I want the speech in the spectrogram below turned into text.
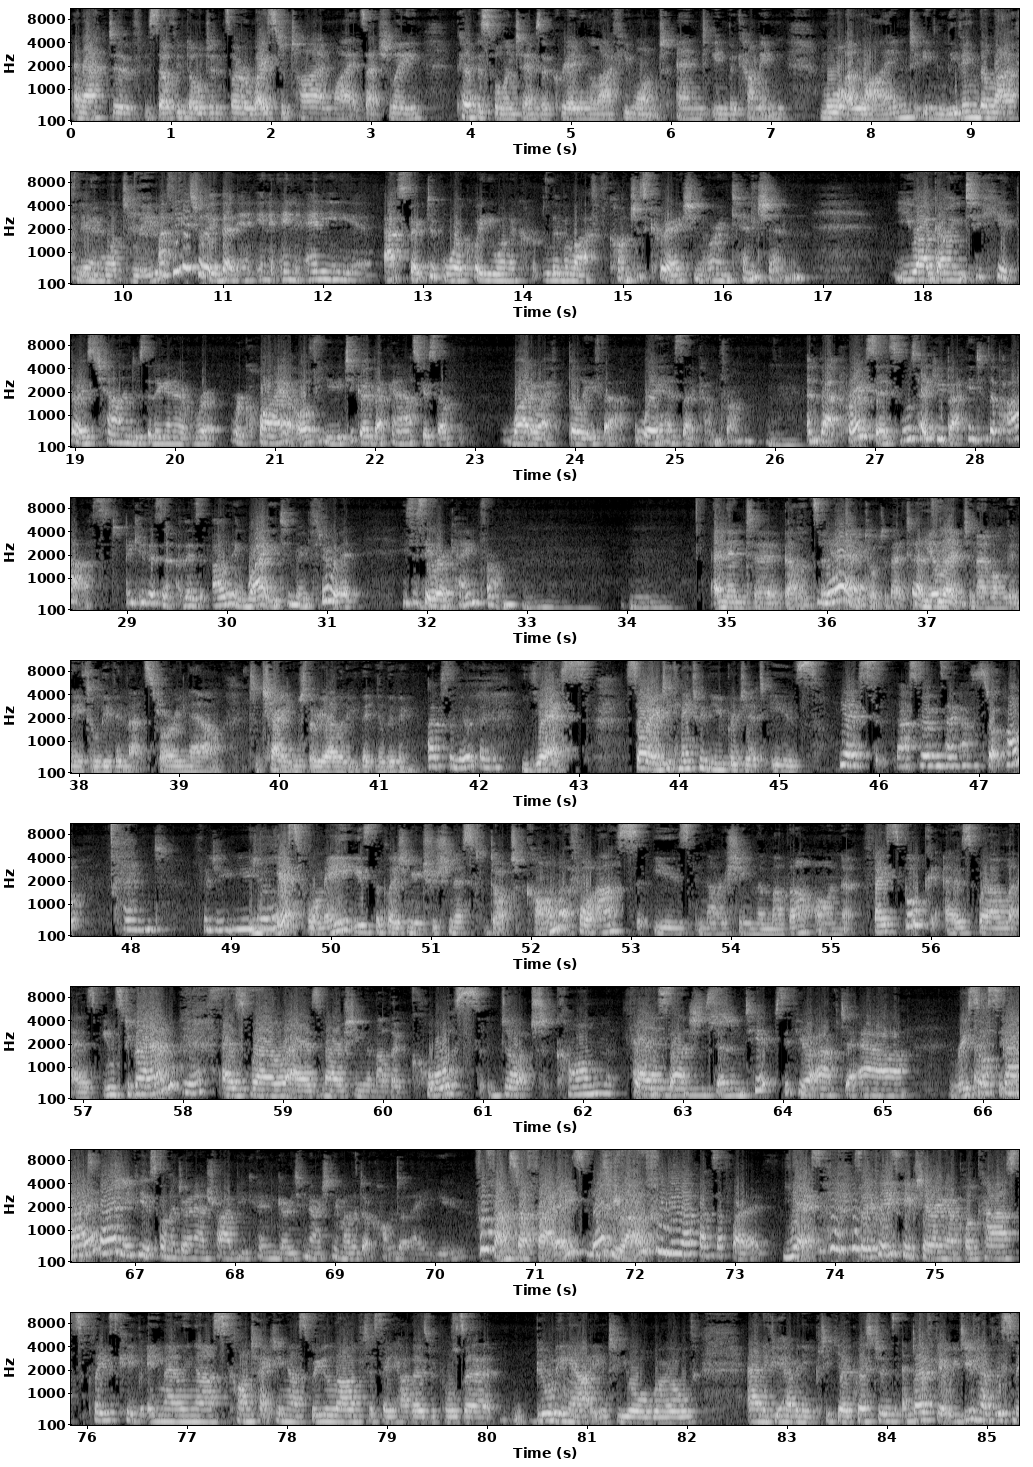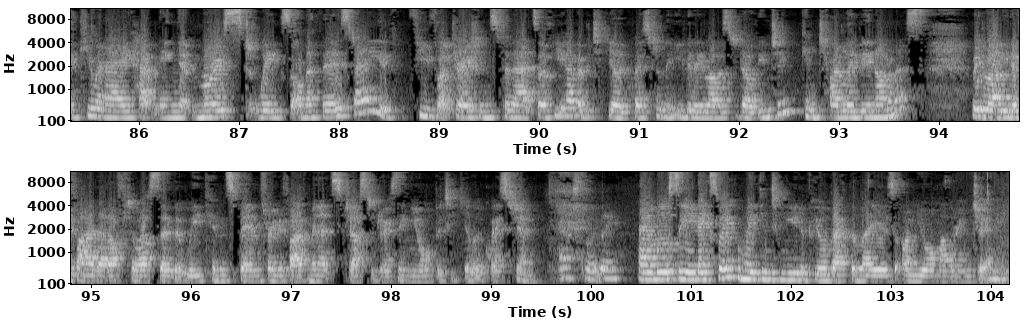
an act of self indulgence or a waste of time, why it's actually purposeful in terms of creating the life you want and in becoming more aligned in living the life that Yeah. you want to live. I think it's really that in, in, in any aspect of work where you want to live a life of conscious creation or intention, you are going to hit those challenges that are going to re- require of you to go back and ask yourself, why do I believe that? Where has that come from? Mm. And that process will take you back into the past because there's, no, there's only way to move through it is to see where it came from. Mm. And then to balance it, Yeah. which we talked about, to heal it. it, to no longer need to live in that story now, to change the reality that you're living. Absolutely. Yes. So to connect with you, Bridget, is Yes, suburbansandcastles.com and for you, yes for me is thepleasurenutritionist.com. For us is Nourishing the Mother on Facebook as well as Instagram, Yes. as well as nourishingthemothercourse.com forward slash seven tips if you're after our resource guide. guide And if you just want to join our tribe, you can go to nourishingthemother.com.au. for Fun Stuff Fridays, yes. we love. We do our fun stuff Fridays. Yes. So please keep sharing our podcasts. Please keep emailing us, contacting us. We love to see how those ripples are building out into your world. And if you have any particular questions, and don't forget we do have listener Q and A happening most weeks on a Thursday. A few fluctuations to that. So if you have a particular question that you really love us to delve into, you can totally be anonymous. We'd love you to fire that off to us so that we can spend three to five minutes just addressing your particular question. Absolutely. And we'll see you next week when we continue to peel back the layers on your mothering journey.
